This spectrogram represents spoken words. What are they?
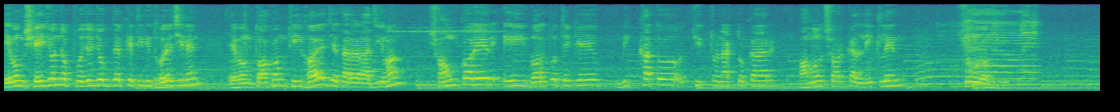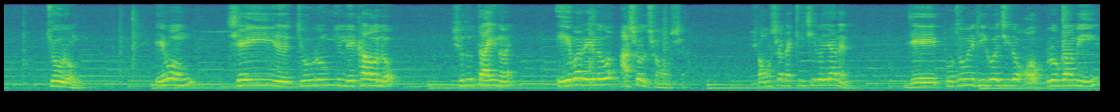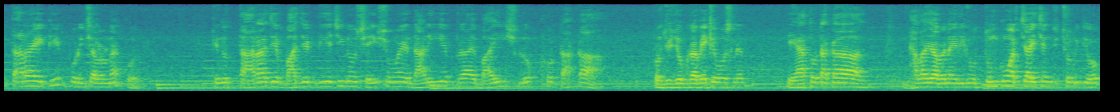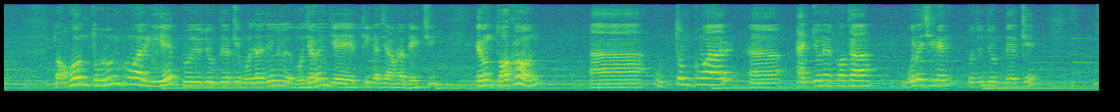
এবং সেই জন্য প্রযোজকদেরকে তিনি ধরেছিলেন এবং তখন ঠিক হয় যে তারা রাজি হন। শঙ্করের এই গল্প থেকে বিখ্যাত চিত্রনাট্যকার অমল সরকার লিখলেন চৌরঙ্গি। চৌরঙ্গি। এবং সেই চৌরঙ্গি লেখা হলো শুধু তাই নয়, এবার এলো আসল সমস্যা। সমস্যাটা কি ছিল জানেন? যে প্রথমে ঠিক হয়েছিল অগ্রগামী তারা এটির পরিচালনা করবে। কিন্তু তারা যে বাজেট দিয়েছিল সেই সময়ে দাঁড়িয়ে প্রায় বাইশ লক্ষ টাকা প্রযোজকরা বেঁকে বসলেন। এত টাকা ঢালা যাবে না, এদিকে উত্তম কুমার চাইছেন যে ছবিটি হোক। তখন তরুণ কুমার গিয়ে প্রযোজকদেরকে বোঝালেন বোঝালেন যে ঠিক আছে, আমরা দেখছি। এবং তখন উত্তম কুমার একজনের কথা বলেছিলেন প্রযোজকদেরকে।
